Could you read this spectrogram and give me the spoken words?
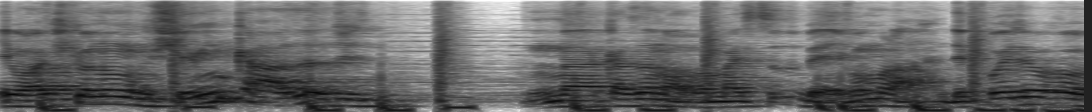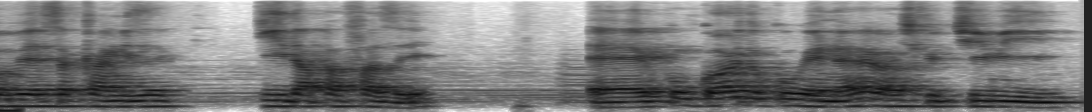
eu acho que eu não chego em casa de, na casa nova, mas tudo bem, vamos lá. Depois eu vou ver essa camisa que dá pra fazer. É, eu concordo com o Renan, eu acho que o time.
